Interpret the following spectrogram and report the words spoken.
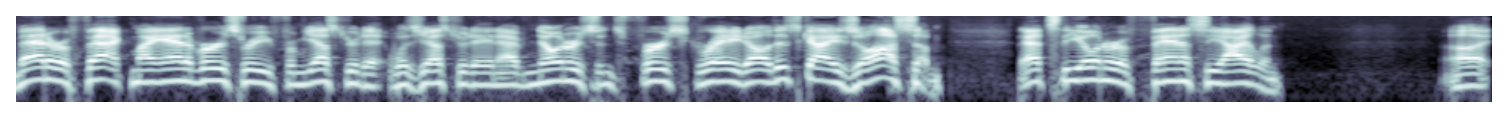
Matter of fact, my anniversary from yesterday was yesterday, and I've known her since first grade. Oh, this guy's awesome. That's the owner of Fantasy Island. Uh,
